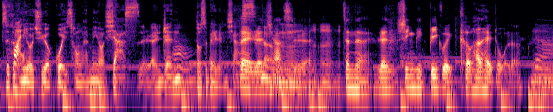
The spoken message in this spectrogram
这个很有趣。有鬼从来没有吓死人，人都是被人吓死。对，人吓死人。嗯，真的，人心比比鬼可怕太多了。对啊。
